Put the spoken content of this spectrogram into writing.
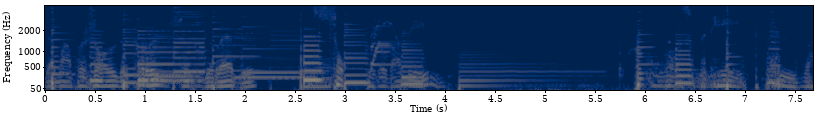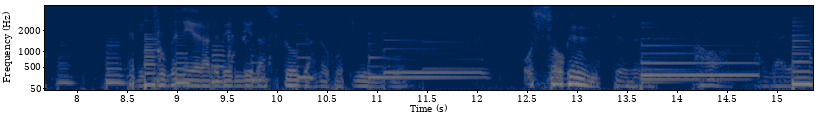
där man försålde frusen grädde med socker och vanilj. Hon var som en het elva när vi promenerade vid lilla skuggan uppåt Djurgården och såg ut över Haga där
